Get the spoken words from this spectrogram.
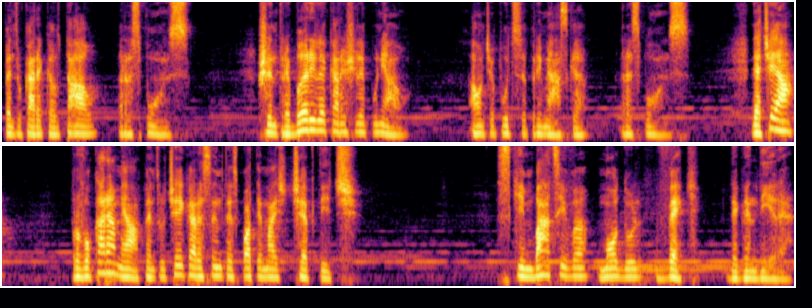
pentru care căutau răspuns. Și întrebările care și le puneau au început să primească răspuns. De aceea, provocarea mea pentru cei care sunteți poate mai sceptici, schimbați-vă modul vechi de gândire.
